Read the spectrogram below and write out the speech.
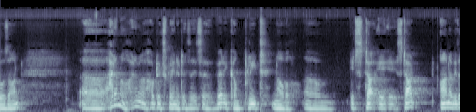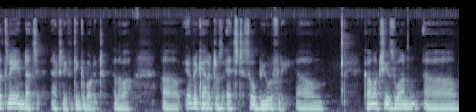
goes on uh, I don't know. I don't know how to explain it. It's, it's a very complete novel. Um, it, start, it, start on a vividly in Dutch. actually, if you think about it, Uh, every character is etched so beautifully. Um, Kamakshi is one, uh,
